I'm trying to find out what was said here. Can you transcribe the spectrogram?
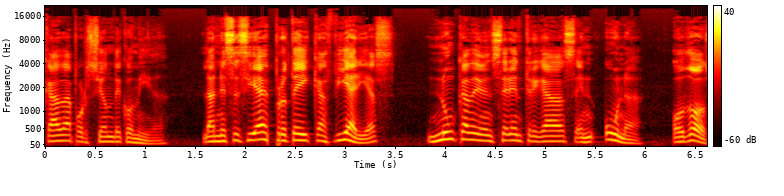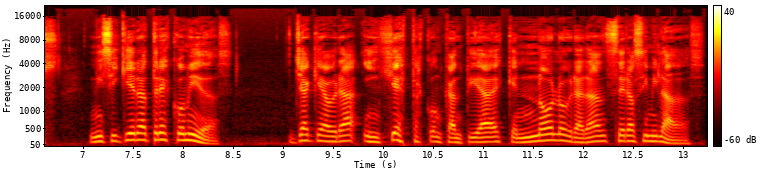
cada porción de comida. Las necesidades proteicas diarias nunca deben ser entregadas en una o dos, ni siquiera tres comidas, ya que habrá ingestas con cantidades que no lograrán ser asimiladas.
